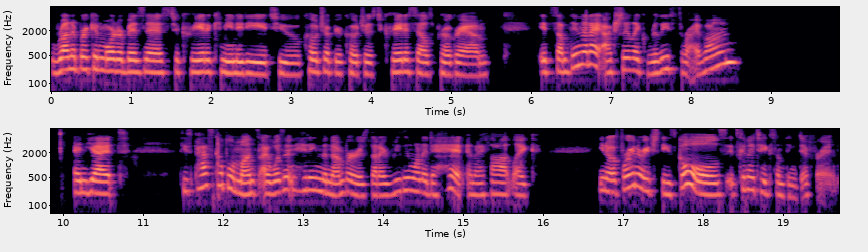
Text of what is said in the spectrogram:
run a brick and mortar business, to create a community, to coach up your coaches, to create a sales program. It's something that I actually like really thrive on. And yet, these past couple of months, I wasn't hitting the numbers that I really wanted to hit. And I thought, like, you know, if we're going to reach these goals, it's going to take something different.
